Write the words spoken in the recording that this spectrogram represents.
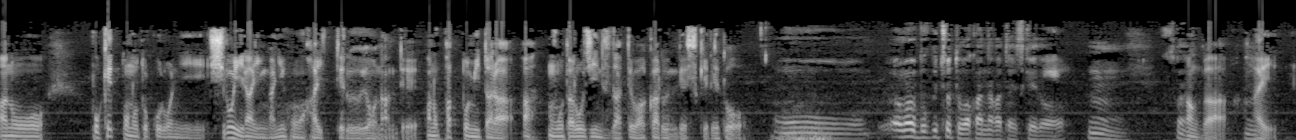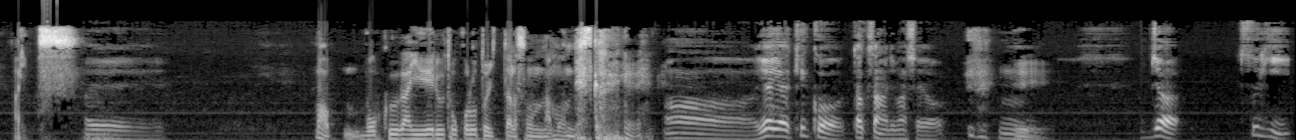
あの、ポケットのところに白いラインが2本入ってるようなんで、あの、パッと見たら、あ、桃太郎ジーンズだってわかるんですけれど、おーあまあ、僕ちょっとわかんなかったですけど。うん。そうだ。なんか、うんはい、あります。えまあ、僕が言えるところといったらそんなもんですかね。ー、ああ、いやいや、結構たくさんありましたよ。うん。えじゃあ、次、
